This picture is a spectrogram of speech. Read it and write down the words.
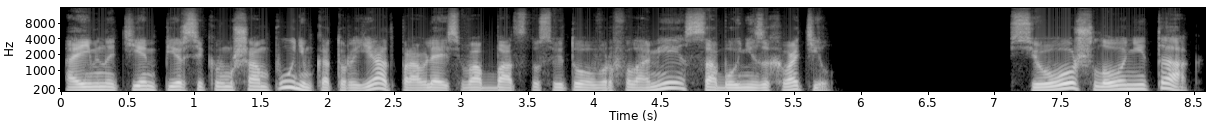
а именно тем персиковым шампунем, который я, отправляясь в аббатство святого Варфоломея, с собой не захватил. Все шло не так.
